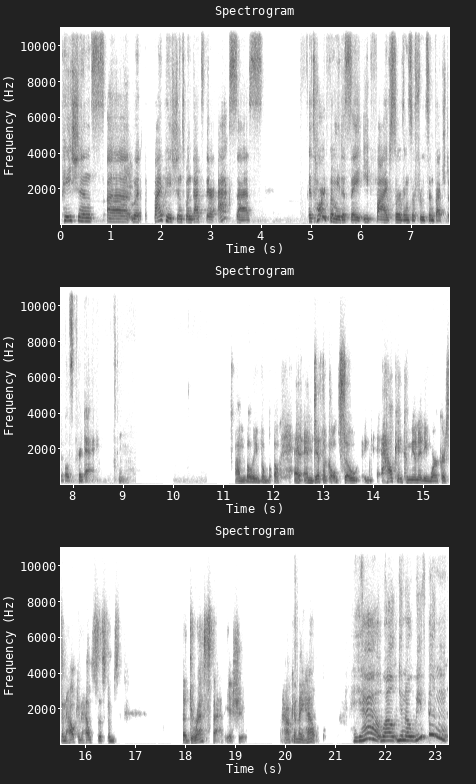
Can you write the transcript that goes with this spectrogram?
patients, uh, when my patients, when that's their access, it's hard for me to say eat five servings of fruits and vegetables per day. Unbelievable oh, and, and difficult. So, how can community workers and how can health systems address that issue? How can they help? Yeah, well, you know, we've been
